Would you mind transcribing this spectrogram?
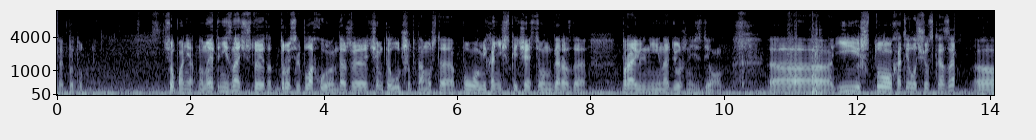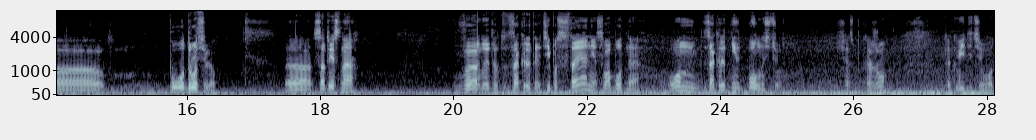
как бы тут все понятно. Но это не значит, что этот дроссель плохой. Он даже чем-то лучше, потому что по механической части он гораздо правильнее и надежнее сделан. А, и что хотел еще сказать а, по дросселю. А, соответственно, в ну, это закрытое типа состояние, свободное, он закрыт не полностью. Сейчас покажу. Как видите, вот.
